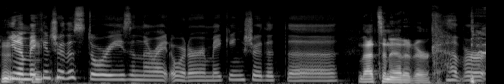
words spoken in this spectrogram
you know, making sure the story's in the right order, and making sure that the that's an editor. cover.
